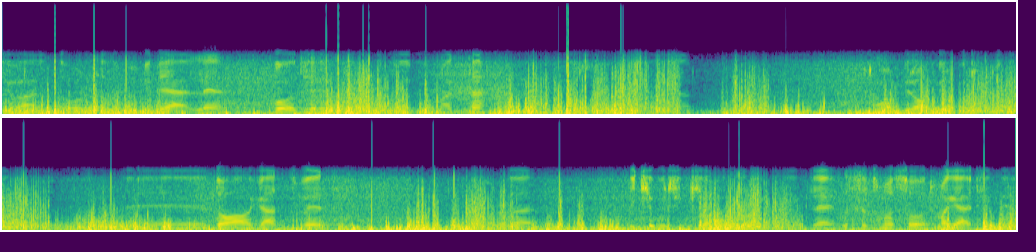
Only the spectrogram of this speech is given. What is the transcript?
civarında ortalama bir değerle bu otelin yapılmakta. 11-11 ee, doğalgaz ve burada 2.5 kW ile ısıtma soğutma gerçekleşiyor.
